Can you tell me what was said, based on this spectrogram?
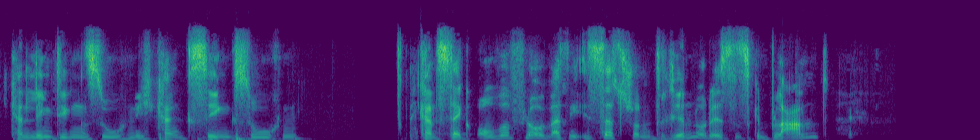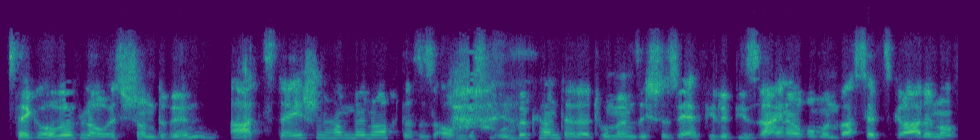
ich kann LinkedIn suchen, ich kann Xing suchen, ich kann Stack Overflow. Ich weiß nicht, ist das schon drin oder ist es geplant? Stack Overflow ist schon drin. ArtStation haben wir noch. Das ist auch ein bisschen unbekannter. Da tummeln sich so sehr viele Designer rum. Und was jetzt gerade noch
